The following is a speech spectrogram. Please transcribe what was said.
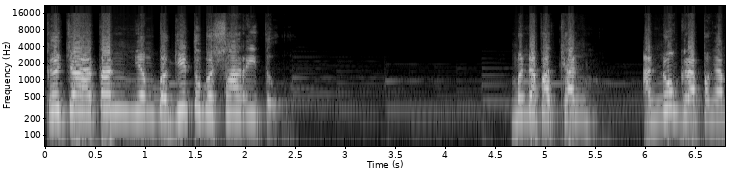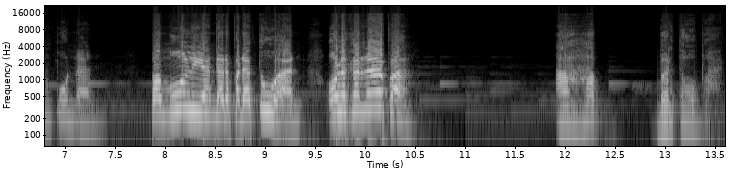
kejahatan yang begitu besar itu mendapatkan anugerah pengampunan, pemulihan daripada Tuhan. Oleh karena apa? Ahab bertobat.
